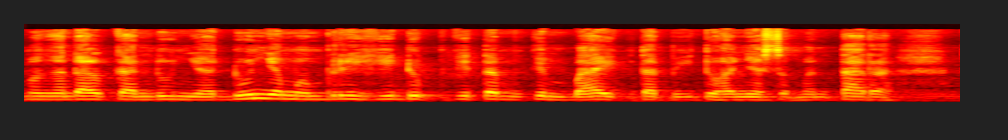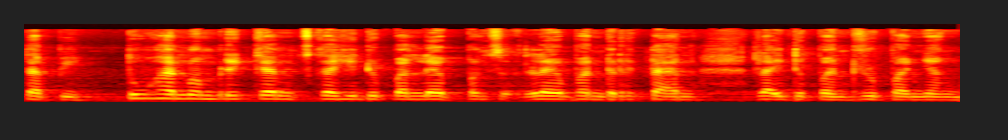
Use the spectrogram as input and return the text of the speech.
mengandalkan dunia. Dunia memberi hidup kita mungkin baik, tapi itu hanya sementara. Tapi Tuhan memberikan kehidupan lewat penderitaan, itu kehidupan yang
